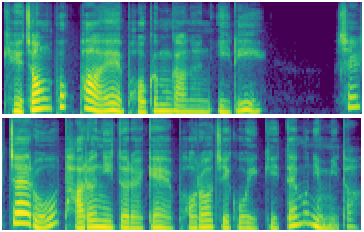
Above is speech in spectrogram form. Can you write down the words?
계정 폭파에 버금가는 일이 실제로 다른 이들에게 벌어지고 있기 때문입니다.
